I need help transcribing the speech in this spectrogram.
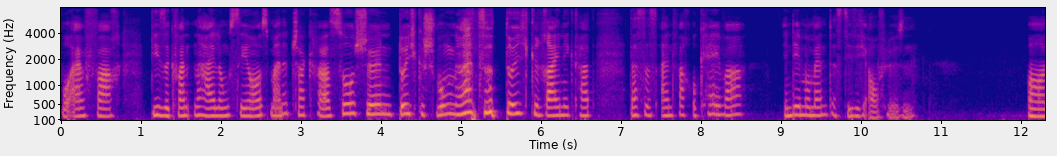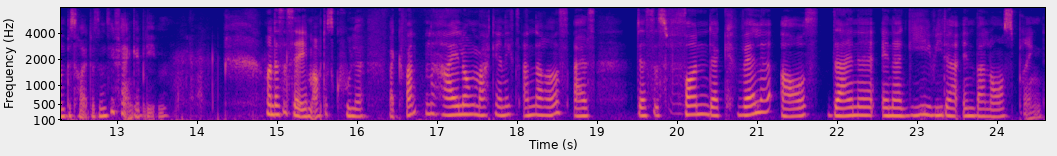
wo einfach diese Quantenheilungsseance meine Chakras so schön durchgeschwungen hat, so durchgereinigt hat, dass es einfach okay war, in dem Moment, dass die sich auflösen. Und bis heute sind sie ferngeblieben. Und das ist ja eben auch das Coole, weil Quantenheilung macht ja nichts anderes als dass es von der Quelle aus deine Energie wieder in Balance bringt.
